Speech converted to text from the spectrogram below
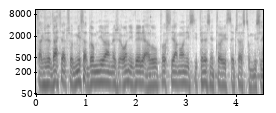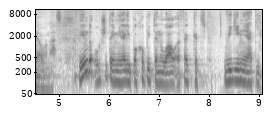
Takže zatiaľ, čo my sa domnívame, že oni veria hlúpostiam, oni si presne to isté často myslia o nás. Viem do určitej miery pochopiť ten wow efekt, keď vidím nejaký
